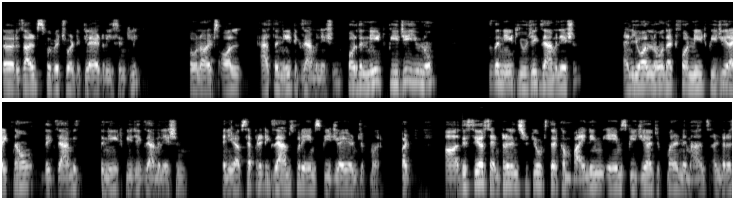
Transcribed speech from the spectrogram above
the results for which were declared recently. So now it's all as the NEET examination. For the NEET PG, you know, this is the NEET UG examination. And you all know that for NEET PG right now, the exam is the NEET PG examination. And you have separate exams for AIIMS, PGI and JIPMER. But uh, this year, Central Institutes, they're combining AIIMS, PGI, JIPMER and NIMHANS under a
